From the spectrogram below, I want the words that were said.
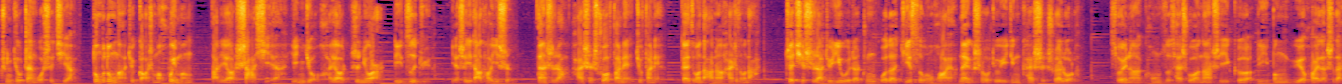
春秋战国时期啊，动不动啊就搞什么会盟，大家要歃血、饮酒，还要执牛耳、立字据，也是一大套仪式。但是啊，还是说翻脸就翻脸，该怎么打呢，还是怎么打。这其实啊，就意味着中国的祭祀文化呀，那个时候就已经开始衰落了。所以呢，孔子才说那是一个礼崩乐坏的时代。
